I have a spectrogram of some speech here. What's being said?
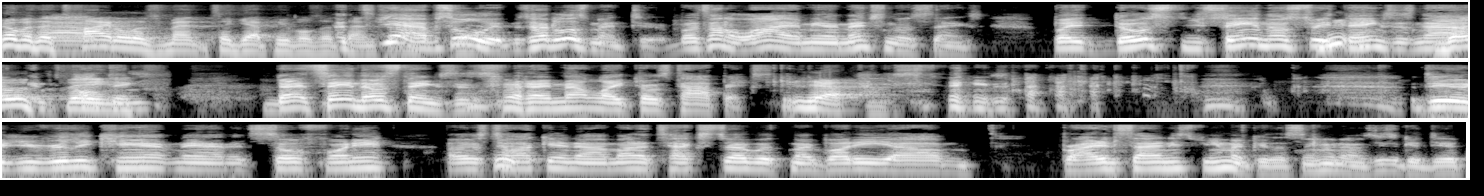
No, but the um, title is meant to get people's attention. yeah, absolutely. The title is meant to, but it's not a lie. I mean, I mentioned those things, but those you saying those three things is not Those insulting. things. That saying those things is what I meant. Like those topics. Yeah. Those. Dude, you really can't, man. It's so funny. I was Dude. talking. I'm on a text thread with my buddy um, Bridenstine. He's, he might be listening. Who knows? He's a good dude.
